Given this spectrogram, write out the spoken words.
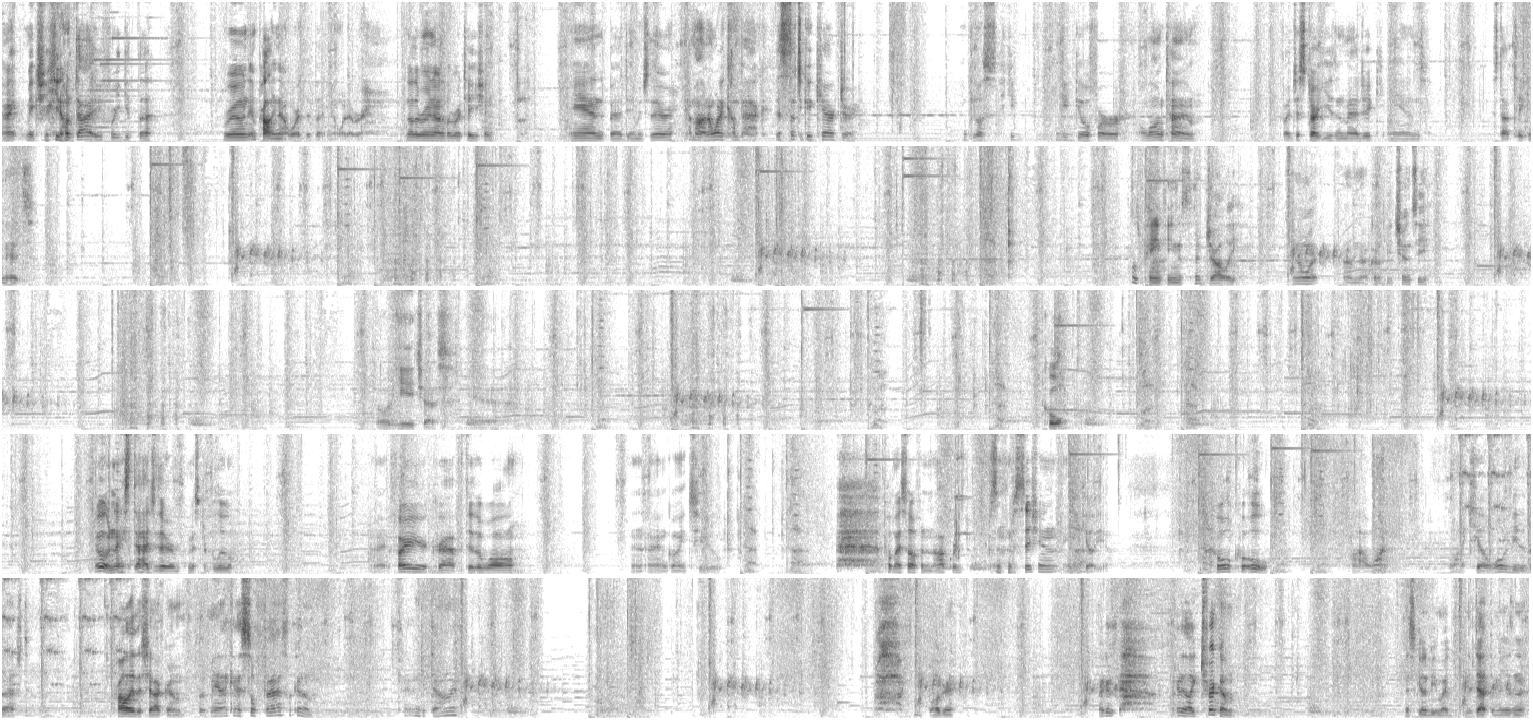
Alright, make sure you don't die before you get the rune. And probably not worth it, but you know, whatever. Another rune out of the rotation. And bad damage there. Come on, I want to come back. This is such a good character. He, could, he could go for a long time if I just start using magic and stop taking hits. They're jolly. You know what? I'm not going to be chintzy. Oh, EHS. Yeah. Cool. Oh, nice dodge there, Mr. Blue. Alright, fire your crap through the wall. I'm going to put myself in an awkward position and kill you. Cool, cool. Oh, I want, I want to kill. What would be the best? Probably the shotgun. But man, that guy's so fast. Look at him. Can I can get down there? bugger. I gotta, I gotta like trick him. Is gonna be my the death of me, isn't it?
